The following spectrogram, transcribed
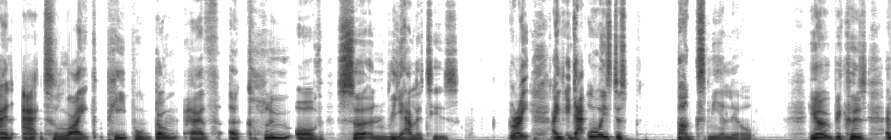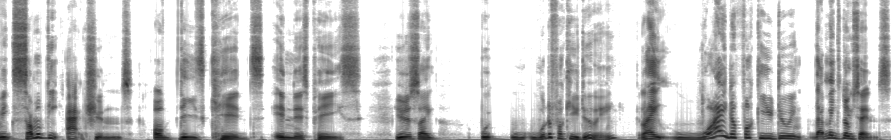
and act like people don't have a clue of certain realities, right? I that always just bugs me a little. You know, because I mean, some of the actions of these kids in this piece, you're just like, what the fuck are you doing? Like, why the fuck are you doing? That makes no sense.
